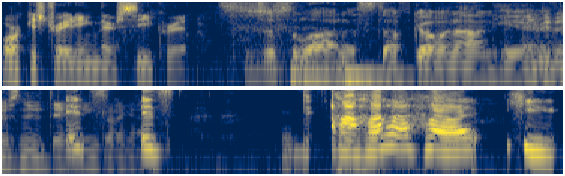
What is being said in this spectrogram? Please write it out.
orchestrating their secret. There's just a lot of stuff going on here. Maybe there's new dating It's going on. it's ah ha ha ha. He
